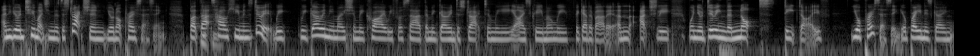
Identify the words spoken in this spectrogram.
And if you're in too much in the distraction you're not processing. But that's how humans do it. We we go in the emotion we cry we feel sad then we go and distract and we eat ice cream and we forget about it. And actually when you're doing the not deep dive you're processing. Your brain is going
